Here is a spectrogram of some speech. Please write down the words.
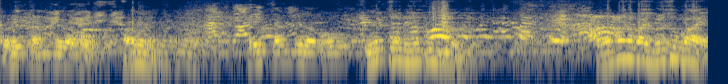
દરેક શાંતિ રાખો હાલો દરેક શાંતિ રાખો એકસો ને એક રમણભાઈ વસુભાઈ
